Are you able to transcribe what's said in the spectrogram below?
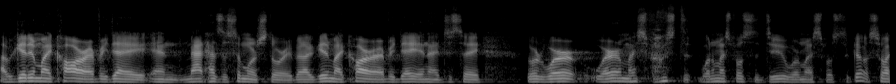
I would get in my car every day, and Matt has a similar story, but I'd get in my car every day and I'd just say, Lord, where, where am I supposed to, what am I supposed to do? Where am I supposed to go? So I,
